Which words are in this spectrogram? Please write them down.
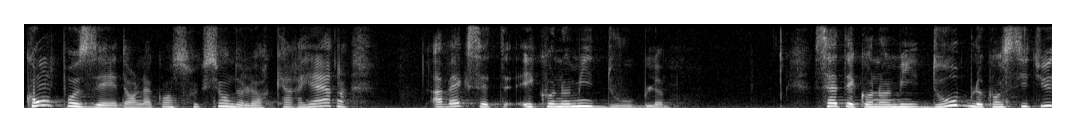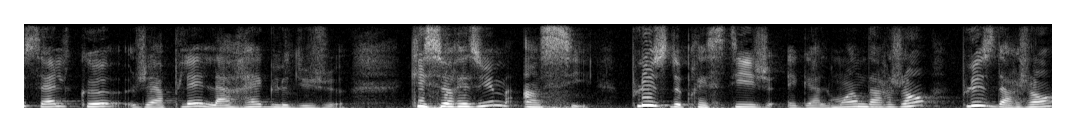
composer dans la construction de leur carrière avec cette économie double. Cette économie double constitue celle que j'ai appelée la règle du jeu, qui se résume ainsi. Plus de prestige égale moins d'argent, plus d'argent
